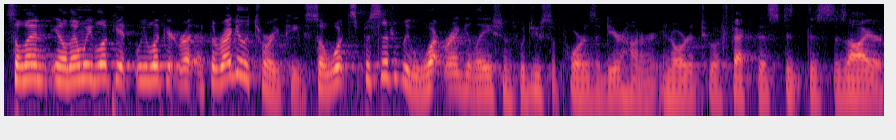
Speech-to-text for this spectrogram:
so then, you know, then we look at we look at, at the regulatory piece. So, what specifically, what regulations would you support as a deer hunter in order to affect this this desire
